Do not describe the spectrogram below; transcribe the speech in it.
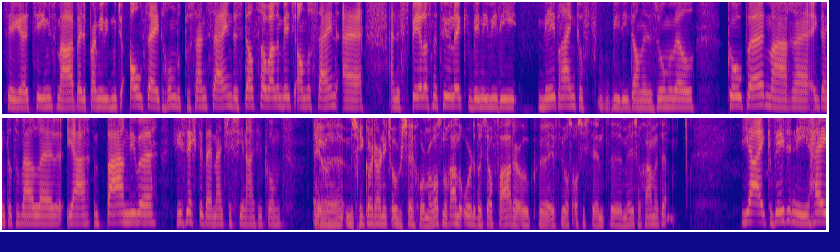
tegen teams. Maar bij de Premier League moet je altijd 100% zijn. Dus dat zou wel een beetje anders zijn. En de spelers natuurlijk, ik weet niet wie die meebrengt of wie die dan in de zomer wil kopen. Maar eh, ik denk dat er wel eh, ja, een paar nieuwe gezichten bij Manchester United komt. En Ja. eh, misschien kan je daar niks over zeggen hoor. Maar was het nog aan de orde dat jouw vader ook eh, eventueel als assistent eh, mee zou gaan met hem? Ja, ik weet het niet. Hij,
